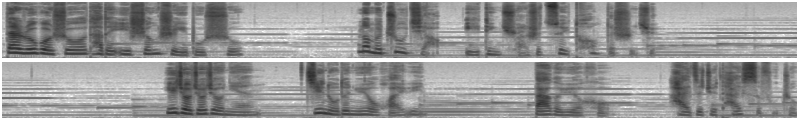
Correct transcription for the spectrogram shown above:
但如果说他的一生是一部书，那么注脚一定全是最痛的失去。一九九九年，基努的女友怀孕，八个月后，孩子却胎死腹中。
